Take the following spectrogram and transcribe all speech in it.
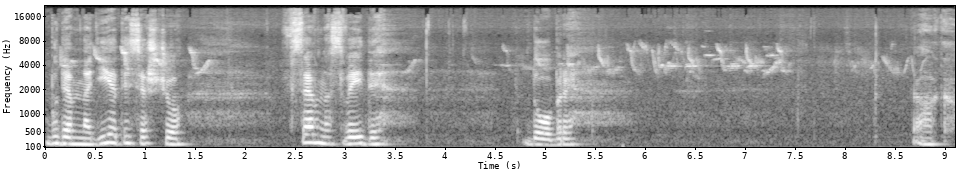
Будемо надіятися, що все в нас вийде добре. Так.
